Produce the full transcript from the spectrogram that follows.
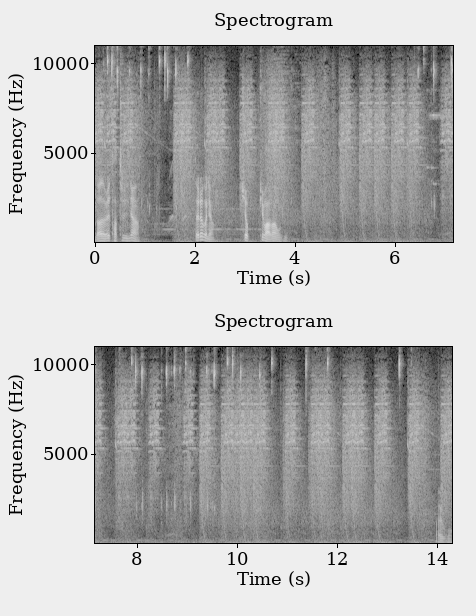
나는 왜 다 틀리냐? 때려 그냥. 피, 없, 피 많아 우리 아이고.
